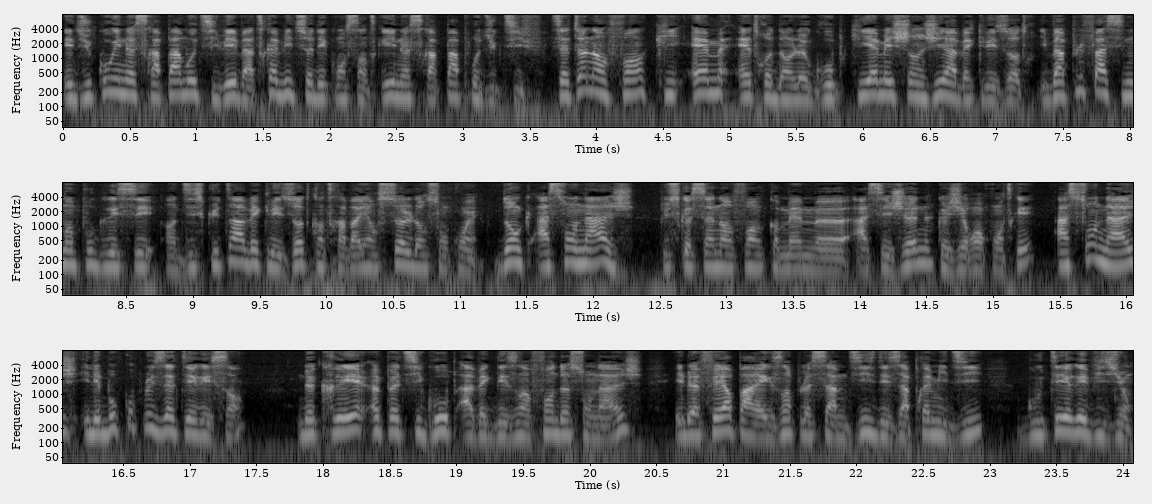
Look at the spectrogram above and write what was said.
et du coup il ne sera pas motivé, va très vite se déconcentrer, il ne sera pas productif. C'est un enfant qui aime être dans le groupe, qui aime échanger avec les autres. Il va plus facilement progresser en discutant avec les autres qu'en travaillant seul dans son coin. Donc à son âge, puisque c'est un enfant quand même euh, assez jeune que j'ai rencontré, à son âge, il est beaucoup plus intéressant de créer un petit groupe avec des enfants de son âge et de faire par exemple le samedi des après-midi goûter révision.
